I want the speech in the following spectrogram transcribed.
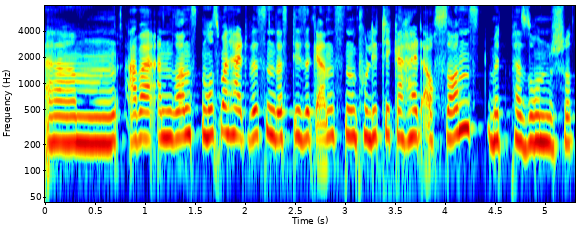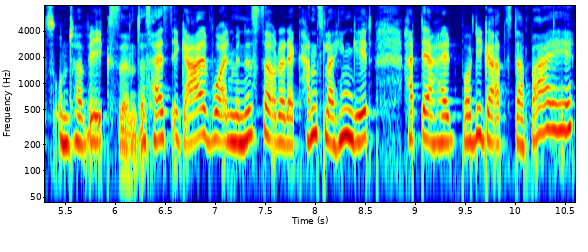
Ähm, aber ansonsten muss man halt wissen, dass diese ganzen Politiker halt auch sonst mit Personenschutz unterwegs sind. Das heißt, egal wo ein Minister oder der Kanzler hingeht, hat der halt Bodyguards dabei.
